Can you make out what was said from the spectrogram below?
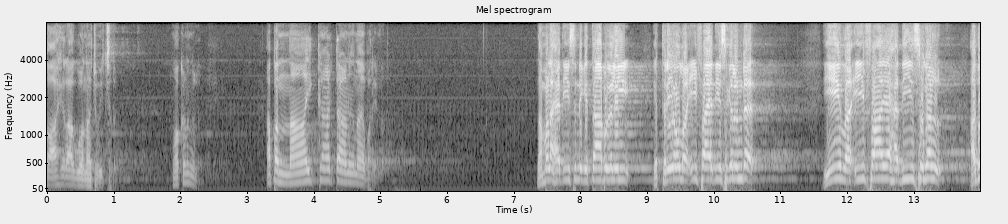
താഹിറാകുമെന്നാണ് ചോദിച്ചത്. നോക്കണം അപ്പം നായ്ക്കാട്ടാണ് എന്നാണ് പറയുന്നത്. നമ്മളെ ഹദീസിന്റെ കിതാബുകളിൽ എത്രയോ ലഈഫായ ഹദീസുകളുണ്ട്. ഈ ലഈഫായ ഹദീസുകൾ അത്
